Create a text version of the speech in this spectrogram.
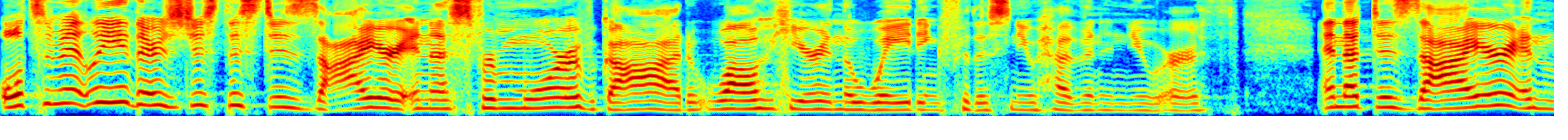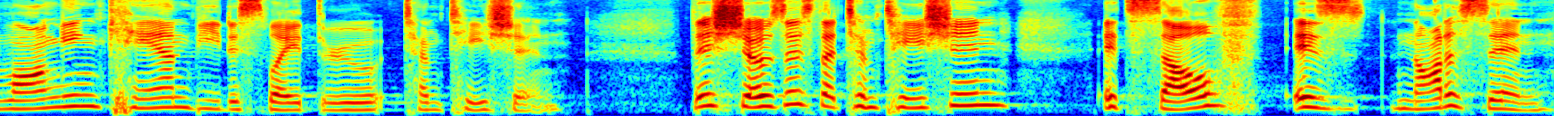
Ultimately, there's just this desire in us for more of God while here in the waiting for this new heaven and new earth. And that desire and longing can be displayed through temptation. This shows us that temptation itself is not a sin,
